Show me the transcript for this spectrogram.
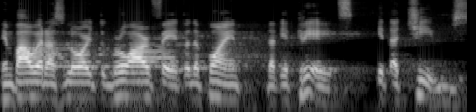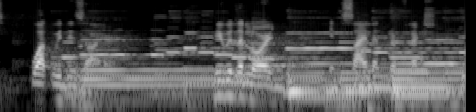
Empower us, Lord, to grow our faith to the point that it creates, it achieves what we desire. Be with the Lord in silent reflection.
